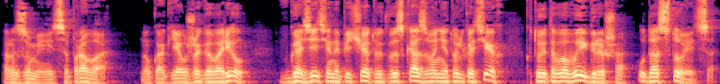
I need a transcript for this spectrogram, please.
Разумеется, права. Но, как я уже говорил, в газете напечатают высказывания только тех, кто этого выигрыша удостоится.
